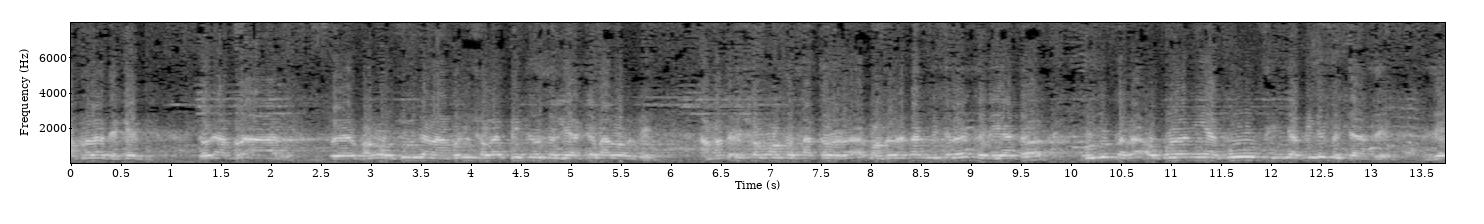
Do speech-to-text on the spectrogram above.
আপনারা দেখেন। আমরা আর কোনো অসুবিধা না করি, সবাই ভিতরে চলে আসে, ভালো হবে। আমাদের সমস্ত ছাত্ররা, মাদ্রাসার ভিতরে চলে আসো, হুজুর তারা ওগুলো নিয়ে খুব চিন্তা ফিকে বেঁচে আছে যে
